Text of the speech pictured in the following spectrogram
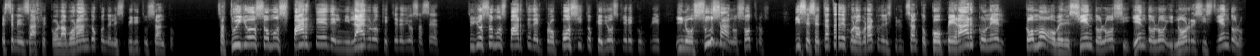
este mensaje, colaborando con el Espíritu Santo. O sea, tú y yo somos parte del milagro que quiere Dios hacer. Tú y yo somos parte del propósito que Dios quiere cumplir y nos usa a nosotros. Dice, se trata de colaborar con el Espíritu Santo, cooperar con Él. ¿Cómo? Obedeciéndolo, siguiéndolo y no resistiéndolo.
